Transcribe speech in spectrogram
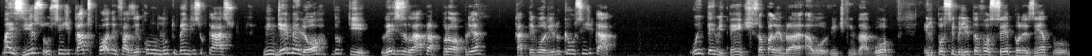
Mas isso os sindicatos podem fazer, como muito bem disse o Cássio ninguém melhor do que legislar para a própria categoria do que o sindicato. O intermitente, só para lembrar ao ouvinte que indagou, ele possibilita você, por exemplo,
